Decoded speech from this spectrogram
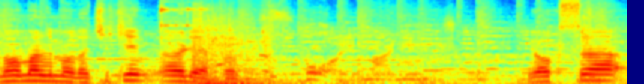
Normal moda çekin öyle yapın. Yoksa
